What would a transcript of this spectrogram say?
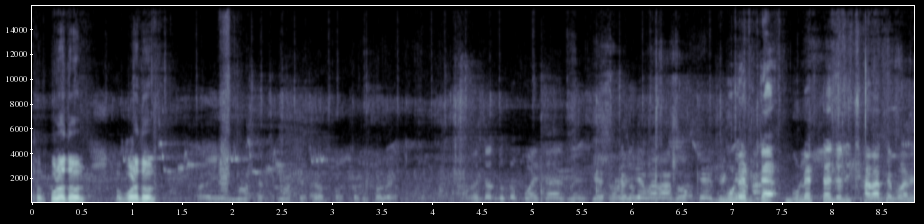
তোর পুরো তোল উপরে তোল বুলেটটা বুলেটটা যদি ছাড়াতে পারে।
